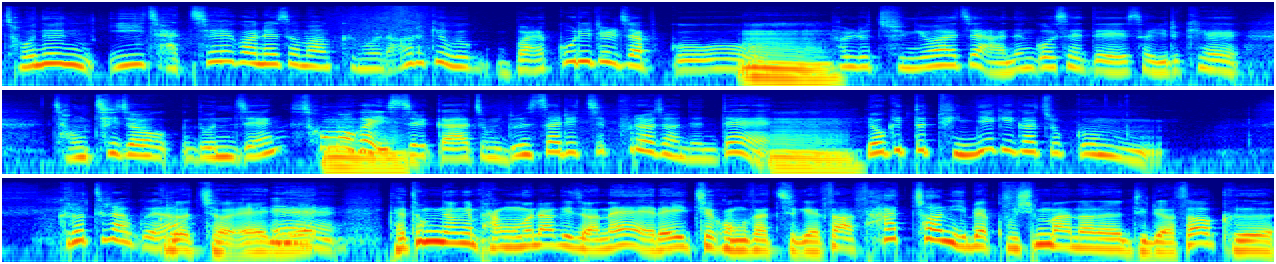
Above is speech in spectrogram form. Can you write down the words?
저는 이 자체에 관해서만큼은 아, 이렇게 말꼬리를 잡고 음. 별로 중요하지 않은 것에 대해서 이렇게 정치적 논쟁, 소모가 음. 있을까 좀 눈살이 찌푸려졌는데 음. 여기 또 뒷얘기가 조금 그렇더라고요. 그렇죠. 예. 예. 대통령이 방문하기 전에 LH 공사 측에서 4,290만 원을 들여서 그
